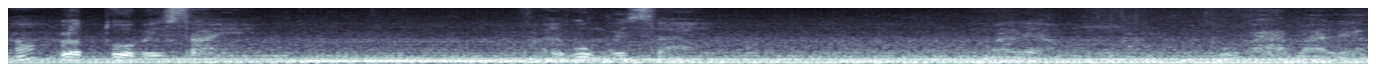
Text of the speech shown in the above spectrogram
เนาะรถตัวไปใส่ไฟอุ้มไปใส่ มาแล้วผู้พามาแล้ว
